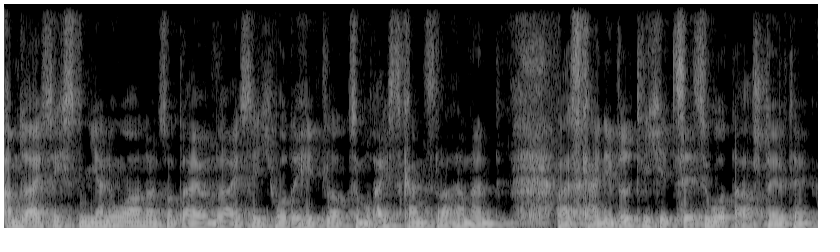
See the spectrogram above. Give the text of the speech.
Am 30. Januar 1933 wurde Hitler zum Reichskanzler ernannt, was keine wirkliche Zäsur darstellte,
